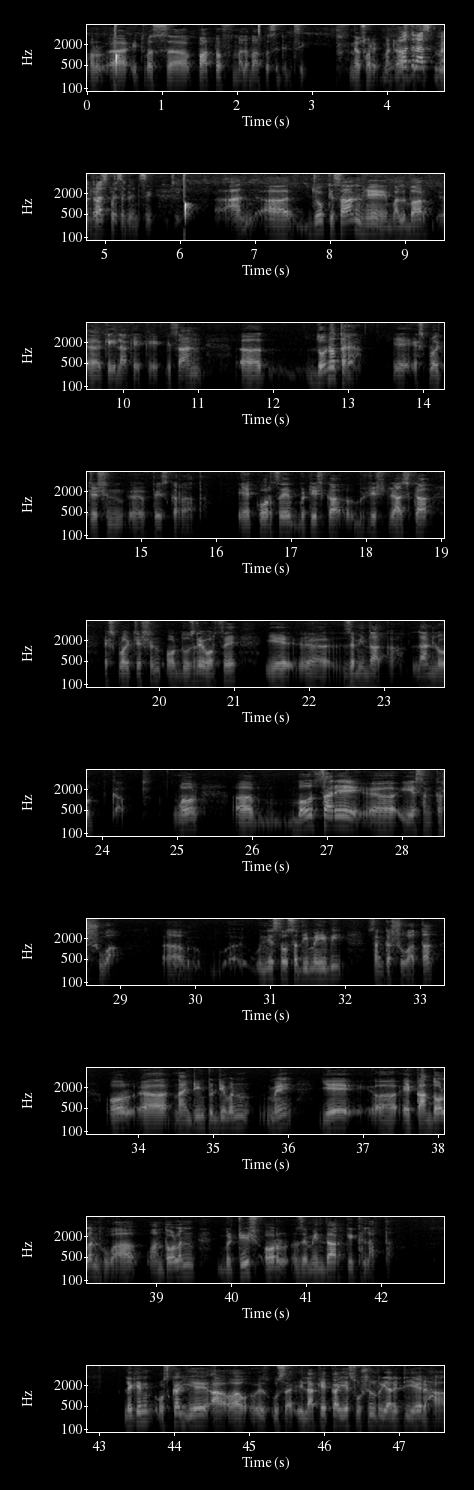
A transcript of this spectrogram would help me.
और it was part of Malabar presidency sorry Madras Madras presidency and जो। किसान हैं मलबार uh, के इलाके के किसान uh, दोनों तरह ये एक्सप्लोइटेशन फेस uh, कर रहा था। एक ओर से ब्रिटिश का ब्रिटिश राज का एक्सप्लोइटेशन और दूसरे ओर से ये ज़मींदार का लैंडलॉर्ड का। और बहुत सारे ये संघर्ष हुआ उन्नीस सौ सदी में ही भी। संघर्ष हुआ था और ट्वेंटी वन में ये एक आंदोलन हुआ। आंदोलन ब्रिटिश और ज़मींदार के खिलाफ था। लेकिन उसका ये आ, आ, उस इलाके का ये सोशल रियलिटी ये रहा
